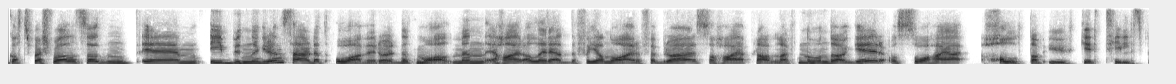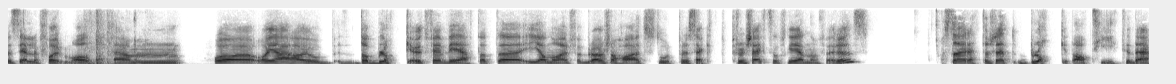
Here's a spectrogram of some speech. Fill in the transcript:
Godt spørsmål. Så, eh, I bunn og grunn så er det et overordnet mål, men jeg har allerede for januar og februar så har jeg planlagt noen dager, og så har jeg holdt av uker til spesielle formål. Um, og, og, jeg har jo, Da blokker jeg ut, for jeg vet at uh, i januar-februar så har jeg et stort prosjekt, prosjekt som skal gjennomføres. Så jeg har rett og slett blokket av tid til det.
